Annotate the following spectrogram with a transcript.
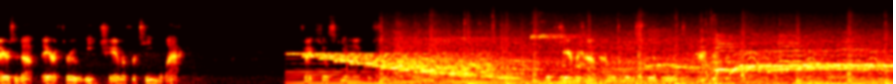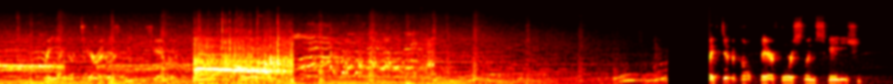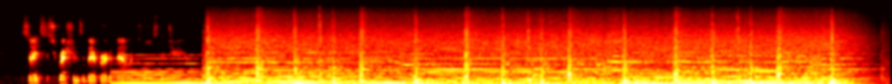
Fires it up. They are through. Lead jammer for Team Black. Try kill Skianok Both jammers out, eligible to score points. Reign of Terra is lead jammer. Difficult there for Slim Skady. She Besides, discretion's the better part of valor, Close the jam.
